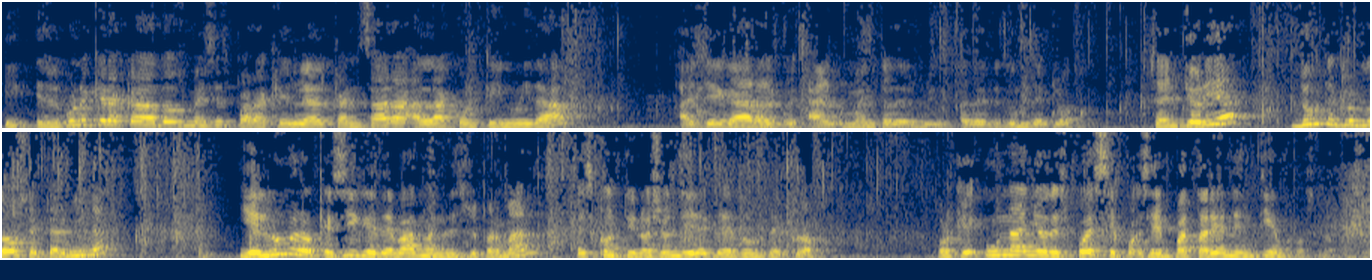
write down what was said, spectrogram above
Y, y se supone que era cada dos meses para que le alcanzara a la continuidad a llegar al, al momento de, de Doom the Clock. O sea, en teoría, Doom the Clock 2 se termina y el número que sigue de Batman y de Superman es continuación directa de Doom the Clock. Porque un año después se, se empatarían en tiempos. No pasó.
